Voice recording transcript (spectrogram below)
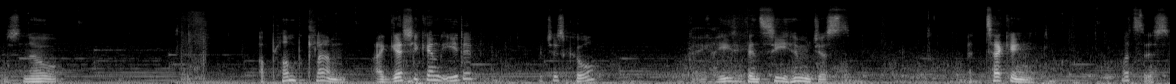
There's no... A plump clam. I guess you can eat it, which is cool. Okay, you can see him just attacking. What's this?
